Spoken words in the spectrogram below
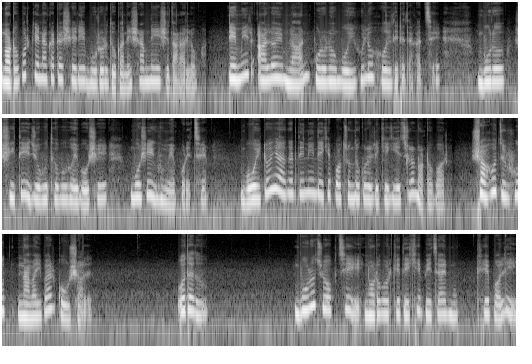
নটবর কেনাকাটা সেরে বুড়োর দোকানের সামনে এসে দাঁড়াল। টেমির আলোয় ম্লান পুরনো বইগুলো হলদিতে দেখাচ্ছে। বুড়ো শীতে জবুথবু হয়ে বসে, বসেই ঘুমিয়ে পড়েছে। বইটই আগের দিনই দেখে পছন্দ করে রেখে গিয়েছিল নটবর। সহজ ভূত নামাইবার কৌশল। ও দাদু, বুড়ো চোখ চেয়ে নটবরকে দেখে বেজায় মুখে বলে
